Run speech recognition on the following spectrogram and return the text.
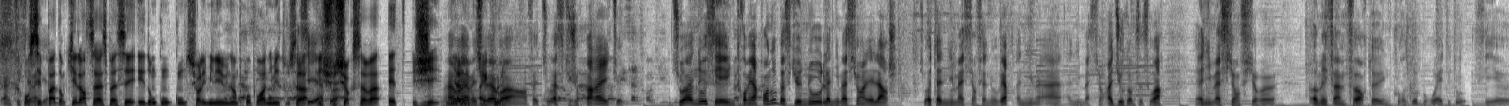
C'est un petit On fait, sait ma pas dans quel ordre ça va se passer. Et donc, on compte sur les mille et une impros pour animer tout ça. Merci à Et je suis toi. sûr que ça va être génial. Ah ouais, mais tu Ouais, vas cool. voir, en fait, tu vois, c'est toujours pareil. Tu, tu vois, nous, c'est une première pour nous parce que nous, l'animation, elle large. Tu vois, t'as l'animation scène ouverte, anima- animation radio comme ce soir, et animation sur euh, hommes et femmes fortes, une course de brouette et tout. C'est euh,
